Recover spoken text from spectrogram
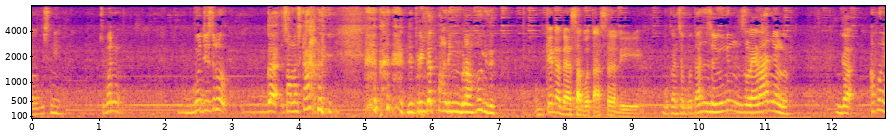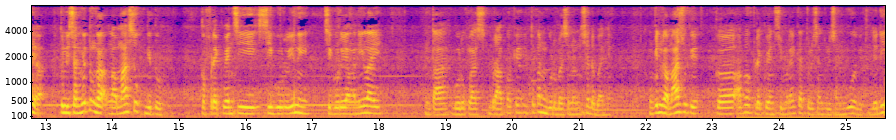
bagus nih. Cuman gue justru nggak sama sekali. Di peringkat paling berapa gitu. Mungkin ada sabotase di bukan sabotase sih mungkin seleranya loh. Nggak apa ya tulisan gue tuh nggak nggak masuk gitu ke frekuensi si guru ini si guru yang menilai. Entah guru kelas berapa kayak itu kan guru bahasa Indonesia ada banyak. Mungkin nggak masuk ya ke apa frekuensi mereka tulisan tulisan gue gitu. Jadi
